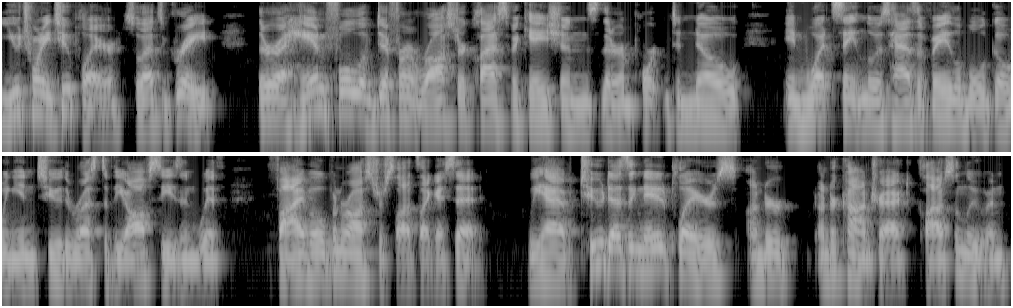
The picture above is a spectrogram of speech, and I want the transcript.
U22 player, so that's great. There are a handful of different roster classifications that are important to know in what St. Louis has available going into the rest of the offseason with five open roster slots, like I said. We have two designated players under under contract, Klauss and Löwen.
